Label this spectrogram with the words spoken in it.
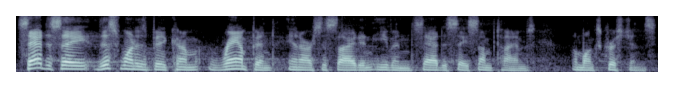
Sad to say, this one has become rampant in our society, and even sad to say sometimes amongst Christians.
